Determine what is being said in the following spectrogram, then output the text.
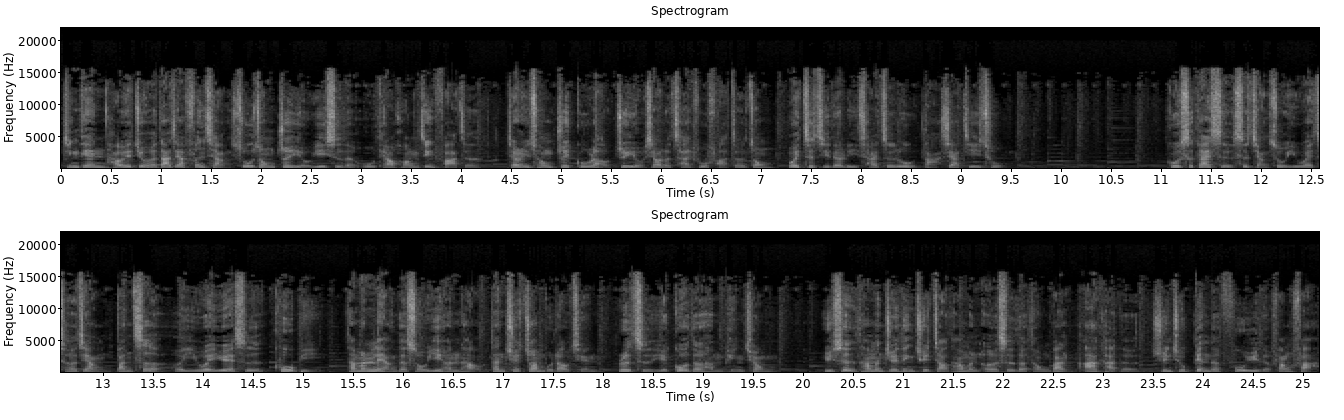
今天，好夜就和大家分享书中最有意思的五条黄金法则，教你从最古老、最有效的财富法则中，为自己的理财之路打下基础。故事开始是讲述一位车匠班瑟和一位乐师库比，他们俩的手艺很好，但却赚不到钱，日子也过得很贫穷。于是他们决定去找他们儿时的同伴阿卡德，寻求变得富裕的方法。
